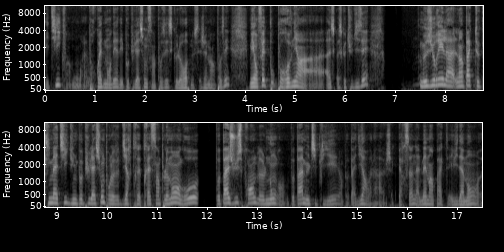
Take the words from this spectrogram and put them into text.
éthiques. Enfin bon, voilà, pourquoi demander à des populations de s'imposer ce que l'Europe ne s'est jamais imposé? Mais en fait, pour, revenir à, ce, que tu disais. Mesurer l'impact climatique d'une population, pour le dire très, simplement, en gros, on peut pas juste prendre le nombre, on peut pas multiplier, on peut pas dire voilà chaque personne a le même impact. Évidemment, euh,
